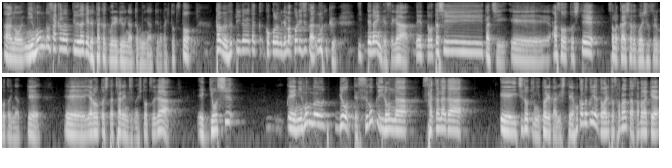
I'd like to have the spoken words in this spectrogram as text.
あの、日本の魚っていうだけで高く売れるようになってもいいなっていうのが一つと、多分振っていただいた試みで、まあこれ実はうまくいってないんですが、えっと、私たち、えー、麻生としてその会社でご一緒することになって、えー、やろうとしたチャレンジの一つが、えー、魚種、えー、日本の漁ってすごくいろんな魚が、えー、一時に取れたりして、他の国だと割とサバだったらサバだけ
